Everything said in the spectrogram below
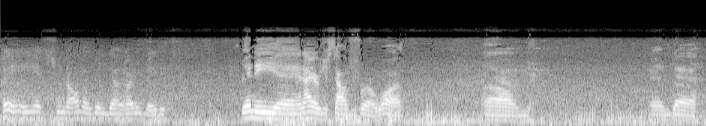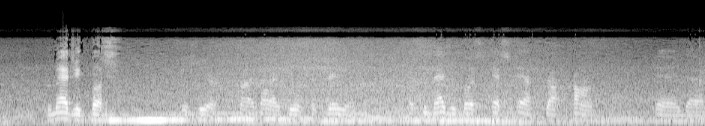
Hey, it's Reynaldo been down Hardy, baby. Benny uh, and I are just out for a walk. Um, and uh, the Magic Bus is here. So I thought I'd do a quick video. That's the magicbussf.com. And uh,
